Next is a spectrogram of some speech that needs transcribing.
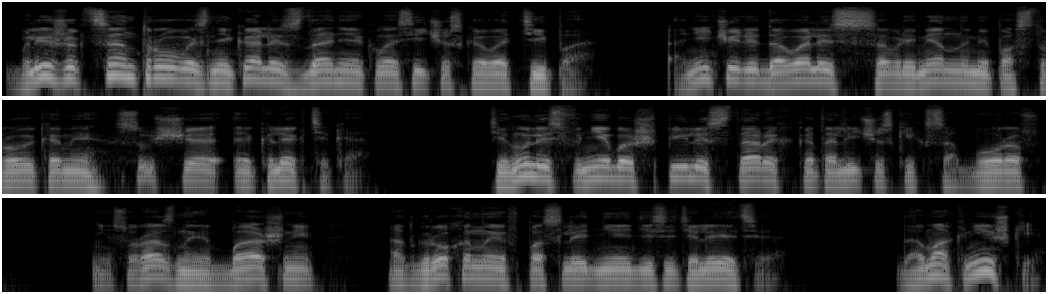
Ближе к центру возникали здания классического типа. Они чередовались с современными постройками, сущая эклектика. Тянулись в небо шпили старых католических соборов, несуразные башни, отгроханные в последние десятилетия. Дома-книжки,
